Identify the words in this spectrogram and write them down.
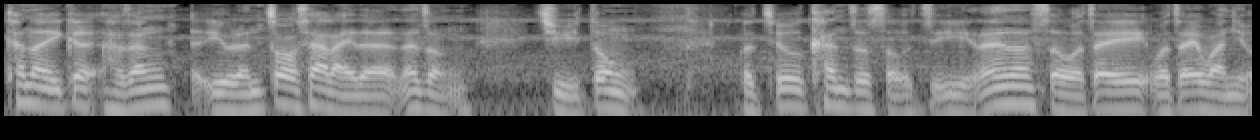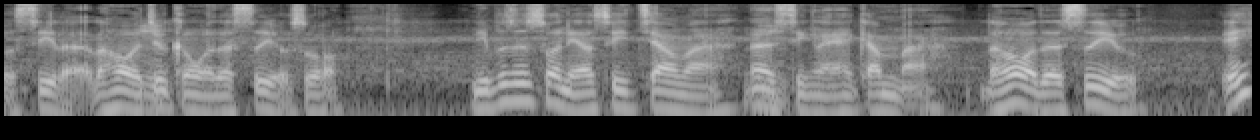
看到一个好像有人坐下来的那种举动，我就看着手机。那那时候我在我在玩游戏了，然后我就跟我的室友说：“你不是说你要睡觉吗？那醒来干嘛？”然后我的室友。哎，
